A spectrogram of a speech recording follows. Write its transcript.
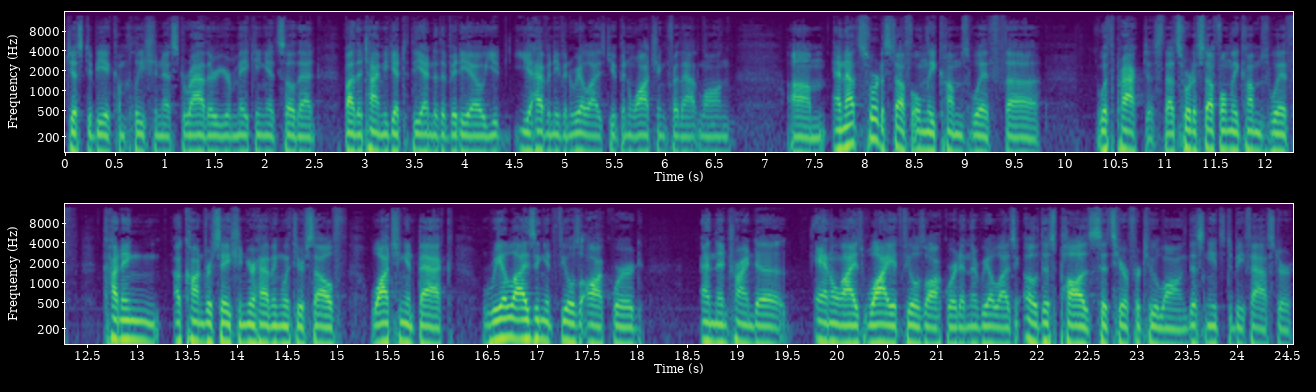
just to be a completionist. Rather, you're making it so that by the time you get to the end of the video, you you haven't even realized you've been watching for that long. Um, and that sort of stuff only comes with uh, with practice. That sort of stuff only comes with cutting a conversation you're having with yourself, watching it back, realizing it feels awkward, and then trying to analyze why it feels awkward, and then realizing, oh, this pause sits here for too long. This needs to be faster.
